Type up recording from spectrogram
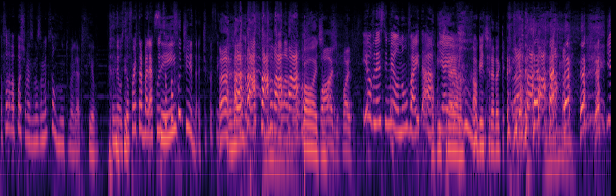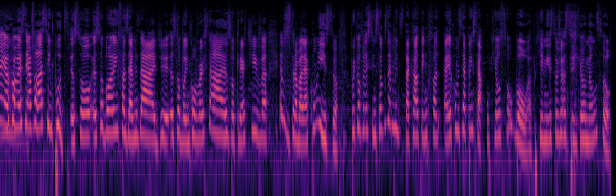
Eu falava, poxa, mas meus amigos são muito melhores que eu. Entendeu? Se eu for trabalhar com isso, eu tô fodida. Tipo assim, eu posso falar? Pode. Pode, pode. E eu falei assim, meu, não vai dar. Alguém E aí, tira eu, ela. Alguém tira daqui. e aí eu comecei a falar assim, putz, eu sou, eu sou boa em fazer amizade, eu sou boa em conversar, eu sou criativa, eu preciso trabalhar com isso. Porque eu falei assim, se eu quiser me destacar, eu tenho que fazer. Aí eu comecei a pensar, o que eu sou boa? Porque nisso eu já sei que eu não sou.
